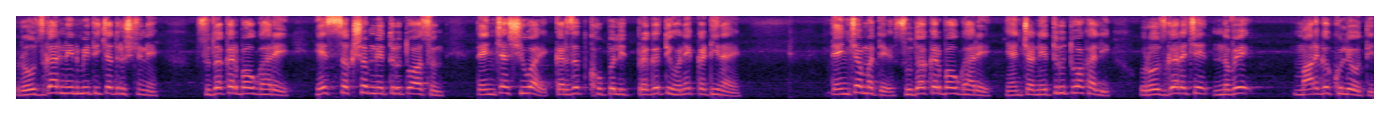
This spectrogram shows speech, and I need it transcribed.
रोजगार निर्मितीच्या दृष्टीने सुधाकर भाऊ घारे हे सक्षम नेतृत्व असून त्यांच्याशिवाय कर्जत खोपलीत प्रगती होणे कठीण आहे. त्यांच्या मते सुधाकर भाऊ घारे यांच्या नेतृत्वाखाली रोजगाराचे नवे मार्ग खुले होतील.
